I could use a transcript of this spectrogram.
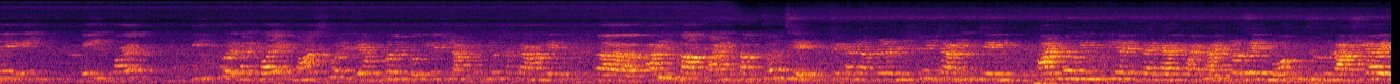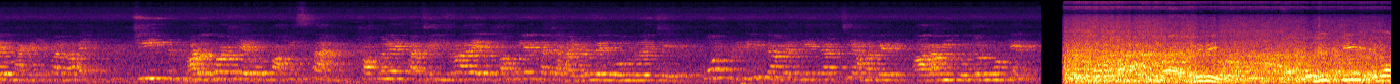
যে এই এই কয়েক দিন ধরে মানে কয়েক মাস ধরে যেরকমভাবে প্রতিবেশী রাষ্ট্রগুলোর সাথে আমাদের আবির্ভাব আবির্ভাব চলছে, সেখানে আপনারা নিশ্চয়ই জানেন যে থার্মো নিউক্লিয়ারের জায়গায় হাইড্রোজেন বম শুধু রাশিয়া এবং আমেরিকা নয়, চীন, ভারতবর্ষ এবং পাকিস্তান সকলের কাছে, ইসরায়েল সকলের কাছে হাইড্রোজেন বোম রয়েছে। কোন পৃথিবীতে আমরা দিয়ে যাচ্ছি আমাদের আগামী প্রজন্মকে? প্রযুক্তি এবং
